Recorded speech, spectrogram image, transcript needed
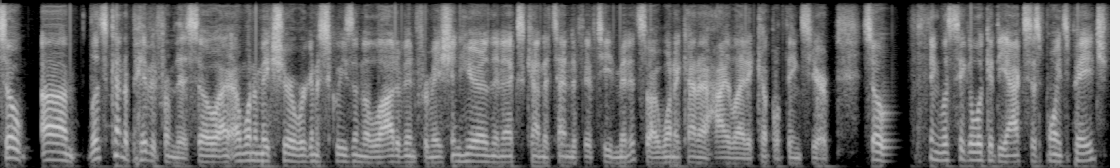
So um, let's kind of pivot from this. So I, I want to make sure we're going to squeeze in a lot of information here in the next kind of 10 to 15 minutes. So I want to kind of highlight a couple things here. So thing, let's take a look at the access points page.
